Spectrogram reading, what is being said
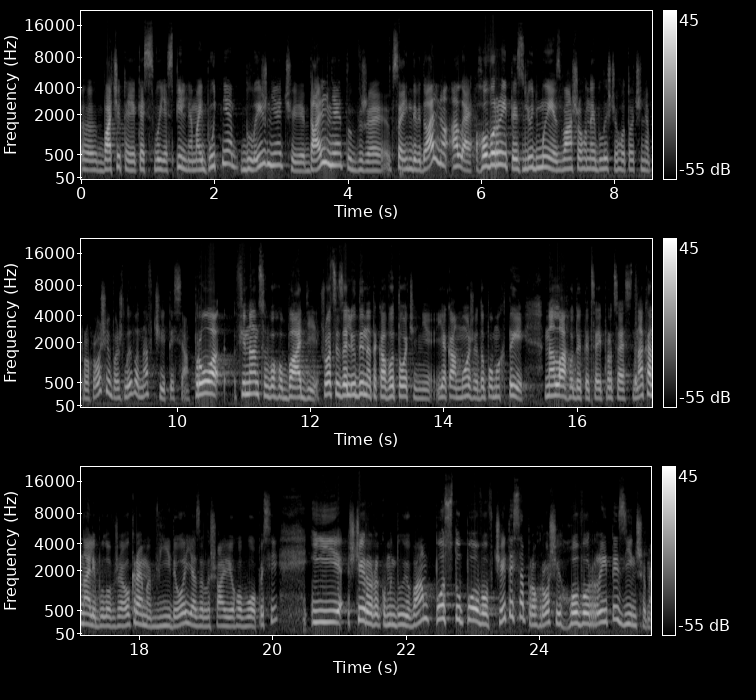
е, бачите якесь своє спільне майбутнє, ближнє чи дальнє. Тут вже все індивідуально. Але говорити з людьми з вашого найближчого оточення про гроші важливо навчитися. Про фінансового баді, що це за людина така в оточенні, яка може допомогти налагодити цей процес. На каналі було вже окреме відео. Я залишаю його в описі. І щиро рекомендую вам поступово вчитися про гроші говорити з іншими.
